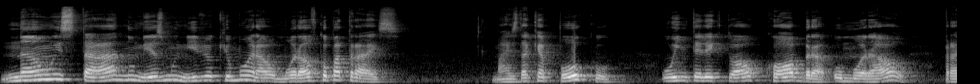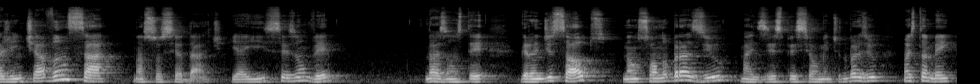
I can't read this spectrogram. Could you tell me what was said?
não está no mesmo nível que o moral. O moral ficou para trás. Mas daqui a pouco o intelectual cobra o moral para a gente avançar na sociedade. E aí vocês vão ver, nós vamos ter grandes saltos, não só no Brasil, mas especialmente no Brasil, mas também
